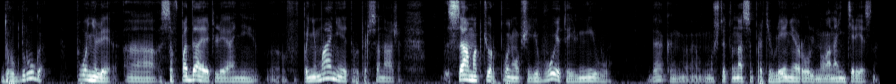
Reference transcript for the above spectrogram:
друг друга, поняли, э, совпадают ли они э, в понимании этого персонажа. Сам актер понял вообще, его это или не его. Да, как бы, может, это на сопротивление роль, но она интересна.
